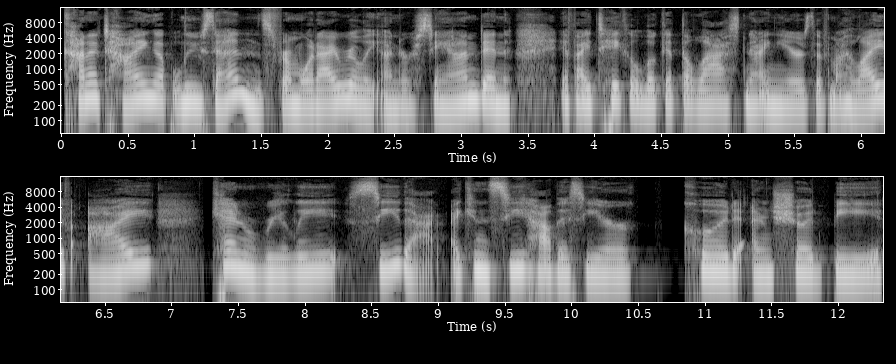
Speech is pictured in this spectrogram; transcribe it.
kind of tying up loose ends from what I really understand. And if I take a look at the last nine years of my life, I can really see that. I can see how this year could and should be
